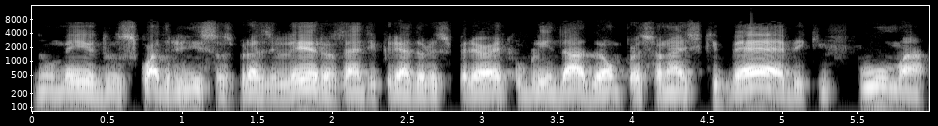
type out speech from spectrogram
no meio dos quadrinistas brasileiros, né, de criadores super-heróis, que o blindado é um personagem que bebe, que fuma,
